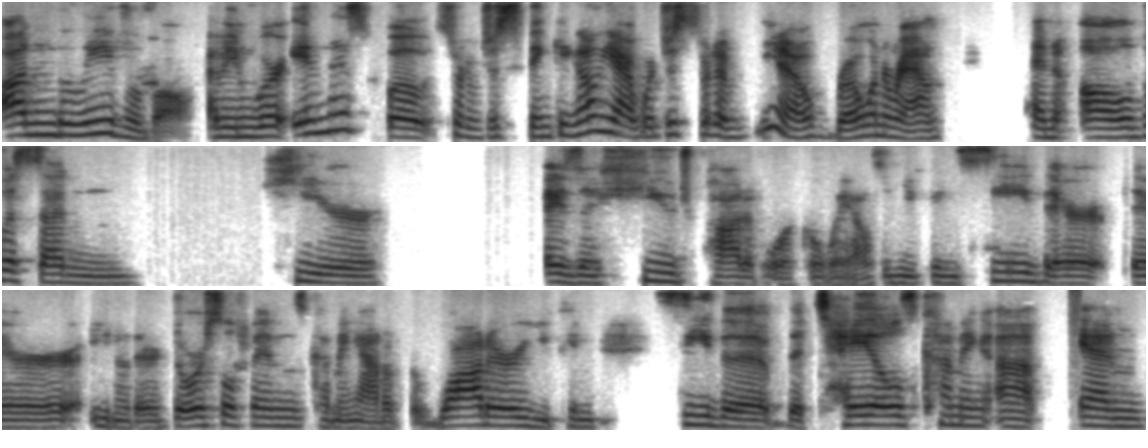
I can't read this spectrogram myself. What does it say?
unbelievable. I mean, we're in this boat, sort of just thinking, oh yeah, we're just sort of you know rowing around, and all of a sudden here is a huge pod of orca whales. And you can see their their you know their dorsal fins coming out of the water. You can see the the tails coming up. And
